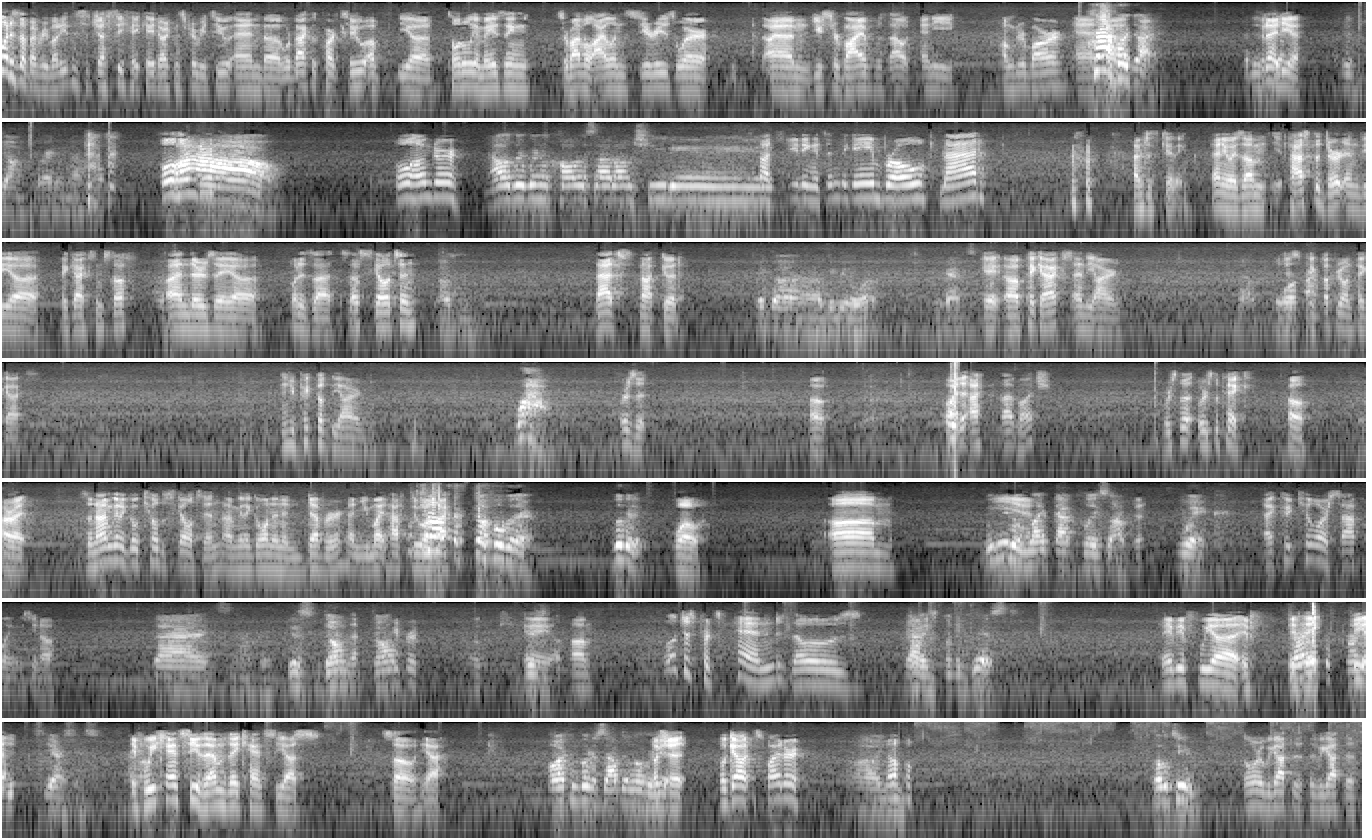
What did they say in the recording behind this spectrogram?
What is up, everybody? This is Jesse, aka Darkness Kirby 2, and uh, we're back with part 2 of the uh, totally amazing Survival Island series where um, you survive without any hunger bar. And, Crap, uh, I died. I Good jumped- idea. I just jumped right in that hole. Full hunger! wow! Full hunger! Now they're gonna call us out on cheating. It's not cheating, it's in the game, bro. Mad? I'm just kidding. Anyways, um, pass the dirt and the uh, pickaxe and stuff. And there's a, uh, what is that? Is that a skeleton? Doesn't. That's not good. Take a, give you a what? Okay. Okay, uh, pickaxe and the iron. That You just picked up your own pickaxe. And you picked up the iron. Wow! Where is it? Oh. Oh, I, I that much? Where's the Where's the pick? Oh. Alright. So now I'm gonna go kill the skeleton. I'm gonna go on an endeavor, and you might have What's to. all Uh, back- that stuff over there? Look at it. Whoa. Um. We need Yeah. to light that place up quick. That could kill our saplings, you know. That's not good. Just don't, That- don't. creeper- Okay. Um. We'll just pretend those. Guys don't exist. Maybe if we uh if if Try they see yes, yes. if we can't see them, they can't see us. So yeah. Oh, I can put a sapling over Oh here. shit! Look out, spider! Uh, you- No. Double team. Don't worry, we got this. We got this.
